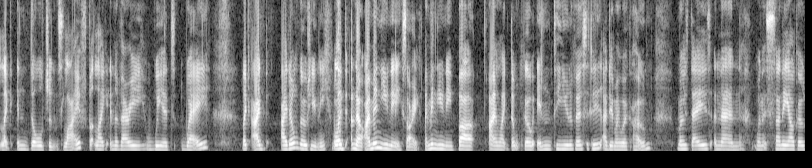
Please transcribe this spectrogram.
like indulgence life, but like in a very weird way. Like I I don't go to uni. Well, I d- no, I'm in uni. Sorry, I'm in uni, but I like don't go into university. I do my work at home most days, and then when it's sunny, I'll go.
